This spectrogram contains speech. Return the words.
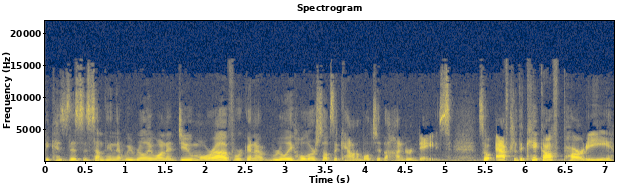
because this is something that we really want to do more of we're going to really hold ourselves accountable to the 100 days. So after the kickoff party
